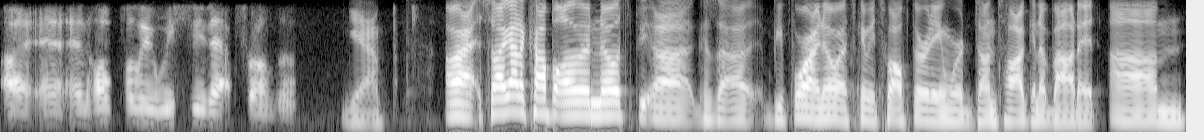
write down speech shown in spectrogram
uh, and, and hopefully we see that from him. Yeah. All right, so I got a couple other notes because uh, before I know it, it's gonna be twelve thirty and we're done talking about it. Um,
